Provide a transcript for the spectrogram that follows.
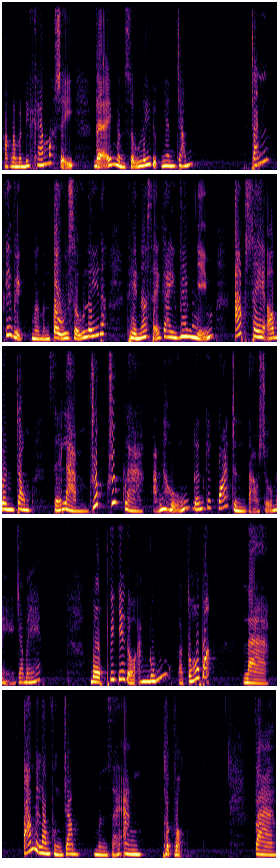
hoặc là mình đi khám bác sĩ để mình xử lý được nhanh chóng. Tránh cái việc mà mình tự xử lý đó thì nó sẽ gây viêm nhiễm áp xe ở bên trong sẽ làm rất rất là ảnh hưởng đến cái quá trình tạo sữa mẹ cho bé. Một cái chế độ ăn đúng và tốt á là 85% mình sẽ ăn thực vật và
